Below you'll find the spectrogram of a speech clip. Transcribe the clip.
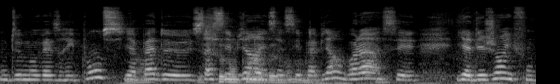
ou de mauvaise réponse. Il n'y a Non. pas de ça ce c'est bien et ça c'est pas bien. Voilà, c'est il y a des gens ils font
